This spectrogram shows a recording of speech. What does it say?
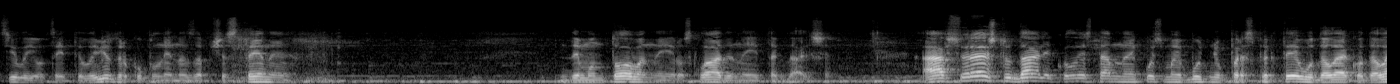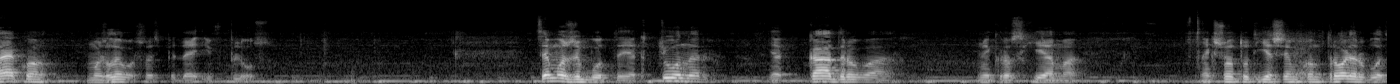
цілий оцей телевізор, куплений на запчастини, демонтований, розкладений і так далі. А всю решту далі, колись там на якусь майбутню перспективу далеко-далеко, можливо, щось піде і в плюс. Це може бути як тюнер, як кадрова мікросхема. Якщо тут є шим-контролер в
